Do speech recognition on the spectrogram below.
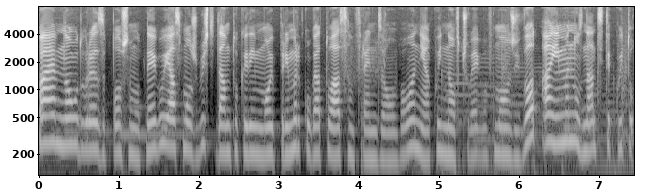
Това е много добре да започнем от него и аз може би ще дам тук един мой пример, когато аз съм френдзонвала някой нов човек в моя живот, а именно знаците, които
